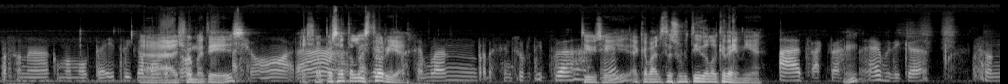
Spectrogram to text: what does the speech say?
persona com a molt tètrica. Ah, molt d'això. això mateix. Això ara... Això ha passat a la història. Semblen recent sortits de... Sí, sí, Eh? acabats de sortir de l'acadèmia. Ah, exacte. Mm. Eh? Vull dir que són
